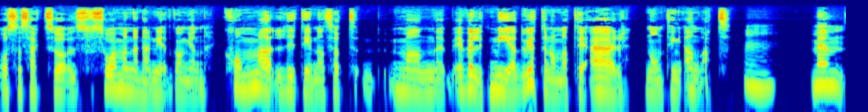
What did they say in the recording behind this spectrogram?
Och som sagt så, så såg man den här nedgången komma lite innan så att man är väldigt medveten om att det är någonting annat. Mm. Men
